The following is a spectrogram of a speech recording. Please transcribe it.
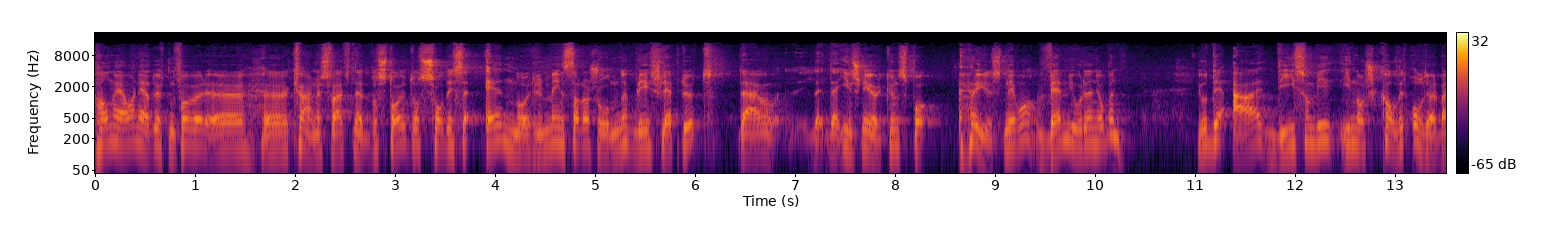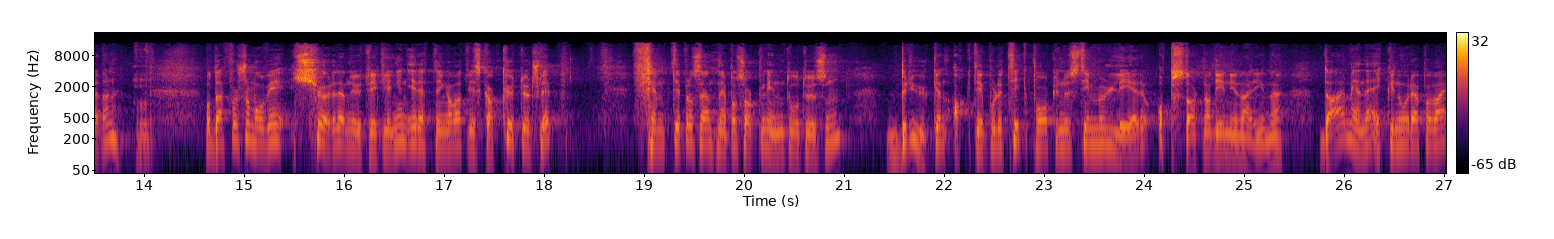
Han og jeg var nede utenfor uh, uh, Kverners verft nede på Stord og så disse enorme installasjonene bli slept ut. Det er jo det, det er ingeniørkunst på høyeste nivå. Hvem gjorde den jobben? Jo, det er de som vi i norsk kaller oljearbeiderne. Mm. Og Derfor så må vi kjøre denne utviklingen i retning av at vi skal kutte utslipp. 50% ned på sokkelen innen 2000 bruke en aktiv politikk på å kunne stimulere oppstarten av de nye næringene. Der mener jeg Equinor er på vei,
